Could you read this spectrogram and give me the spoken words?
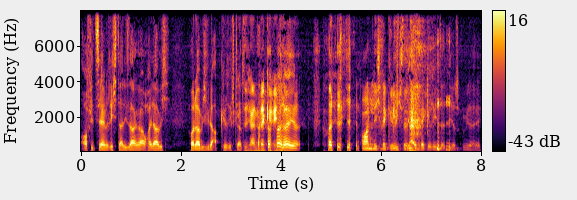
offiziellen Richter. Die sagen, ja, heute habe ich, heute habe ich wieder abgerichtet. Hat sich einen weggerichtet. Ordentlich weggerichtet. einen weggerichtet hier schon wieder, ey.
